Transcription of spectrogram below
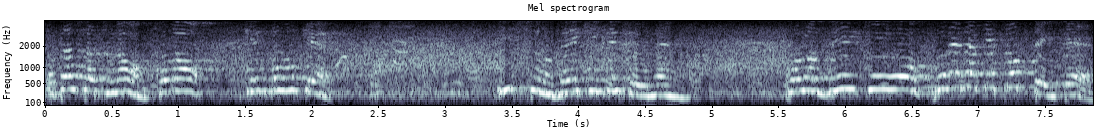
私たちのこの健康保険一種の税金ですよね。この税金をこれだけ取っていて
